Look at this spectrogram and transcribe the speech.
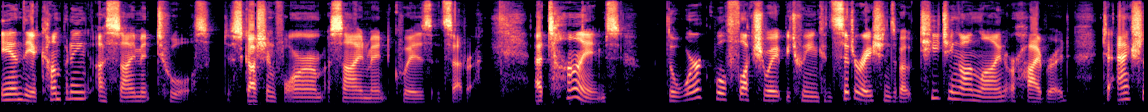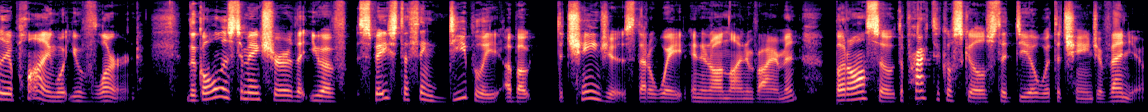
and the accompanying assignment tools, discussion forum, assignment, quiz, etc. At times, the work will fluctuate between considerations about teaching online or hybrid to actually applying what you've learned. The goal is to make sure that you have space to think deeply about the changes that await in an online environment, but also the practical skills to deal with the change of venue.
